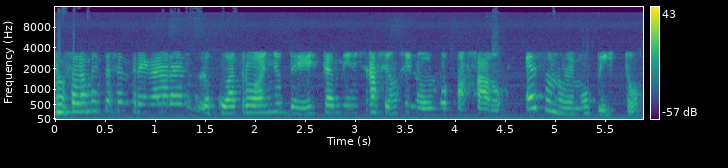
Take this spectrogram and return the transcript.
no solamente se entregaran los cuatro años de esta administración, sino los pasados. Eso no lo hemos visto.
